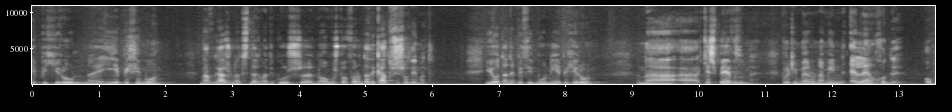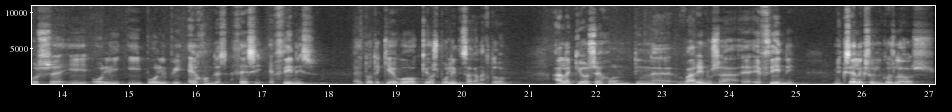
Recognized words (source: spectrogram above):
ε, επιχειρούν ε, ή επιθυμούν να βγάζουν αντισυνταγματικούς νόμους που αφορούν τα δικά τους εισοδήματα ή όταν επιθυμούν ή επιχειρούν να, και σπέβδουν προκειμένου να μην ελέγχονται όπως οι, όλοι οι υπόλοιποι έχοντες θέση ευθύνης, τότε και εγώ και ως πολίτης αγανακτώ, αλλά και ως έχουν την βαρύνουσα ευθύνη με εξέλεξε ο ελληνικός λαός,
